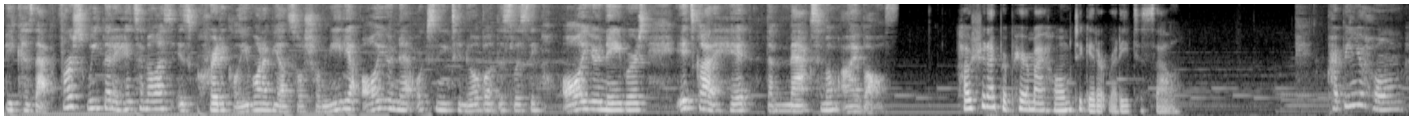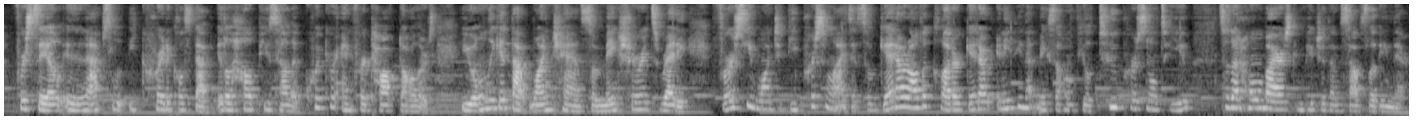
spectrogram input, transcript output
because that first week that it hits MLS is critical. You want to be on social media. All your networks need to know about this listing, all your neighbors. It's got to hit the maximum eyeballs. How should I prepare my home to get it ready to sell? Prepping your home for sale is an absolutely critical step. It'll help you sell it quicker and for top dollars. You only get that one chance, so make sure it's ready. First, you want to depersonalize it. So get out all the clutter, get out anything that makes the home feel too personal to you so that home buyers can picture themselves living there.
